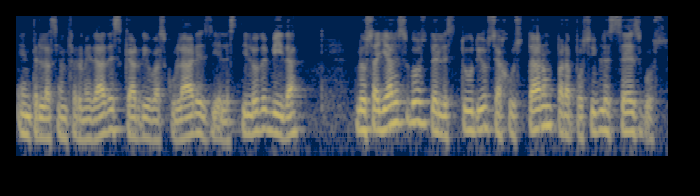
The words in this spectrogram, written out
entre las enfermedades cardiovasculares y el estilo de vida, los hallazgos del estudio se ajustaron para posibles sesgos,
